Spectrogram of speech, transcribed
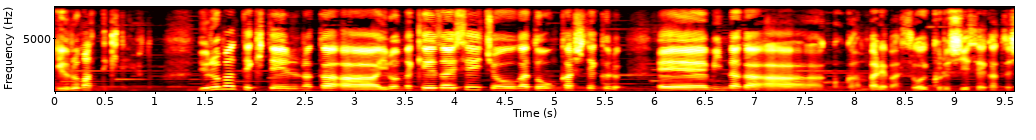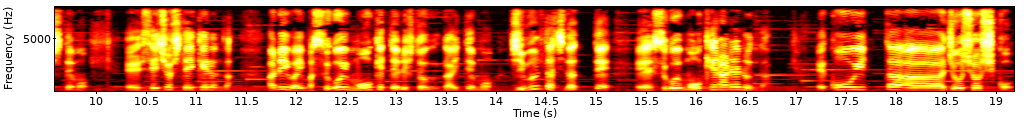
緩まってきている。緩まってきている中、あいろんな経済成長が鈍化してくる。えー、みんながあこう頑張ればすごい苦しい生活しても、えー、成長していけるんだ。あるいは今すごい儲けてる人がいても、自分たちだって、えー、すごい儲けられるんだ。えこういった上昇志向。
